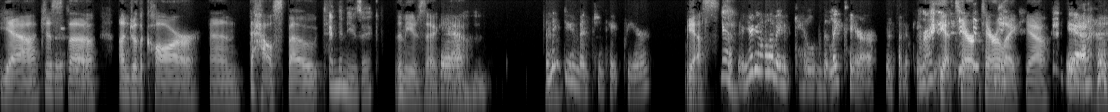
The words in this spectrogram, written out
Yeah. Just Very the under the car and the houseboat, And the music. the music. Yeah. Yeah. Mhm. And they do mention Cape Fear. Yes. Yeah. You're going to live in was it Lake Terror instead of Cape Right. Fear. Yeah. Terror, Terror Lake. Yeah. Yeah.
